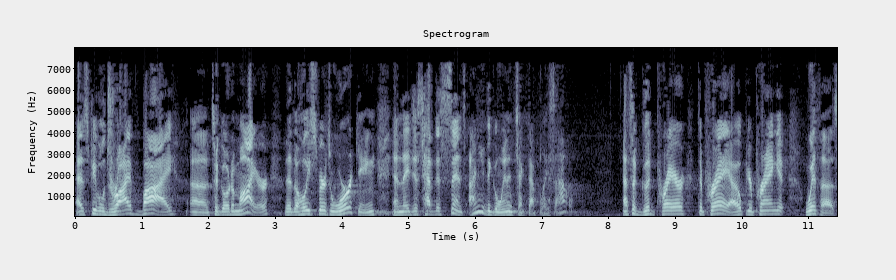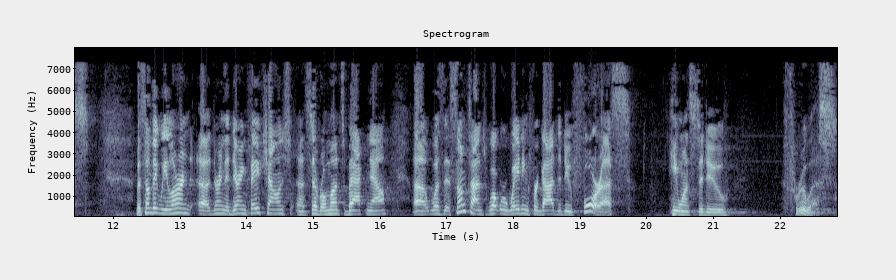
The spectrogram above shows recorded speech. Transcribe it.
as people drive by uh, to go to Meijer, that the Holy Spirit's working, and they just have this sense, I need to go in and check that place out. That's a good prayer to pray. I hope you're praying it with us. But something we learned uh, during the Daring Faith Challenge uh, several months back now uh, was that sometimes what we're waiting for God to do for us, He wants to do through us.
